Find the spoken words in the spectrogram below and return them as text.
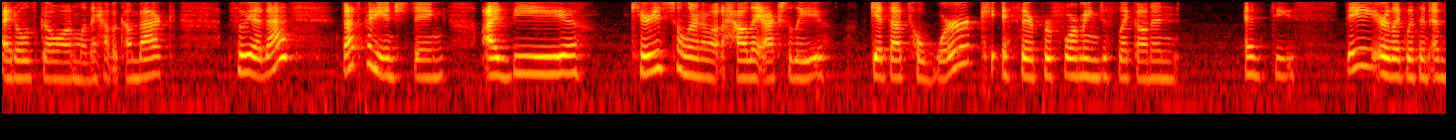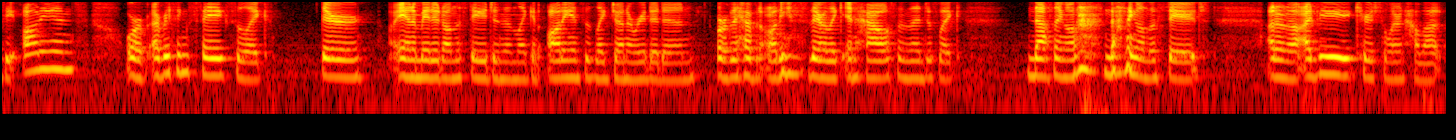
idols go on when they have a comeback. So yeah, that's that's pretty interesting. I'd be curious to learn about how they actually get that to work if they're performing just like on an empty state or like with an empty audience or if everything's fake so like they're animated on the stage and then like an audience is like generated in or if they have an audience there like in house and then just like nothing on nothing on the stage I don't know. I'd be curious to learn how that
